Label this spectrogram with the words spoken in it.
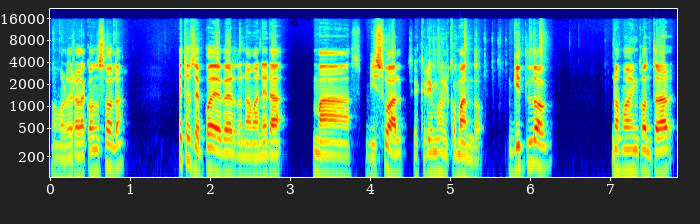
Vamos a volver a la consola. Esto se puede ver de una manera más visual. Si escribimos el comando git log, nos va a encontrar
